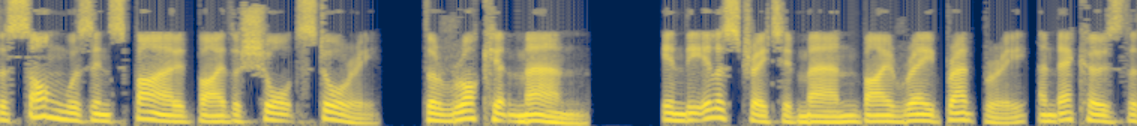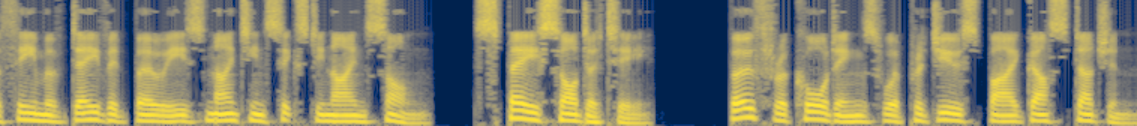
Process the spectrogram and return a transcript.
The song was inspired by the short story, The Rocket Man, in The Illustrated Man by Ray Bradbury, and echoes the theme of David Bowie's 1969 song, Space Oddity. Both recordings were produced by Gus Dudgeon.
